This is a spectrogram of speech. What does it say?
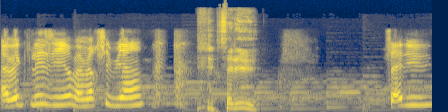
Avec plaisir, bah, merci bien. Salut. Salut.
